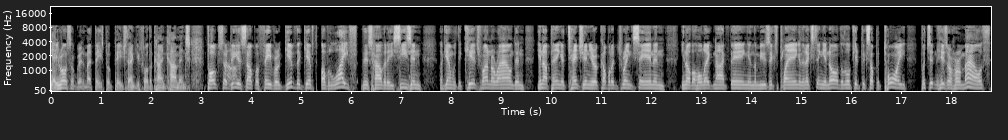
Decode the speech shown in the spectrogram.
Yeah, you're also great on my Facebook page. Thank you for the kind comments. Folks, uh, do yourself a favor. Give the gift of life this holiday season. Again, with the kids running around and you're not paying attention, you're a couple of drinks in and, you know, the whole eggnog thing and the music's playing. And the next thing you know, the little kid picks up a toy, puts it in his or her mouth,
